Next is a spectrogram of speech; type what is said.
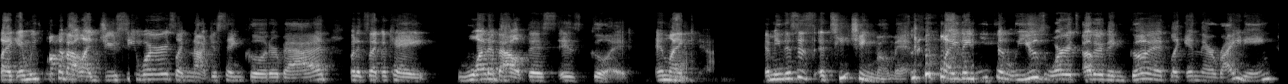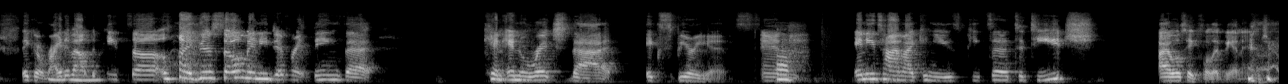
Like, and we talk about like juicy words, like not just saying good or bad, but it's like, okay, what about this is good? And like. I mean, this is a teaching moment. like they need to use words other than good, like in their writing. They could write about the mm-hmm. pizza. Like there's so many different things that can enrich that experience. And anytime I can use pizza to teach, I will take full advantage.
